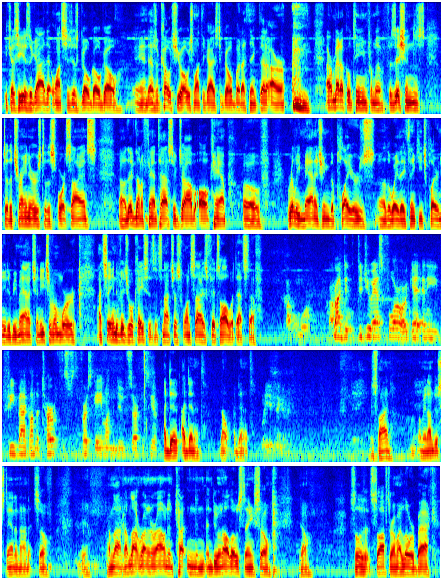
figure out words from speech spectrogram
because he is a guy that wants to just go, go, go. And as a coach, you always want the guys to go, but I think that our our medical team, from the physicians to the trainers to the sports science, uh, they've done a fantastic job all camp of really managing the players uh, the way they think each player needed to be managed. And each of them were, I'd say, individual cases. It's not just one size fits all with that stuff. A couple more. Brian, did, did you ask for or get any feedback on the turf? This was the first game on the new surface here. I did. I didn't. No, I didn't. What do you think of it? It was fine. I mean, I'm just standing on it, so yeah, I'm not. I'm not running around and cutting and, and doing all those things. So, you know, it's a little bit softer on my lower back,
